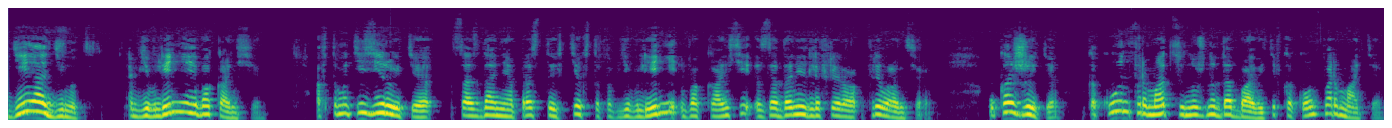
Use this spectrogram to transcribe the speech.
Идея 11. Объявления и вакансии. Автоматизируйте создание простых текстов объявлений, вакансий, заданий для фрилансеров. Укажите, какую информацию нужно добавить и в каком формате.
